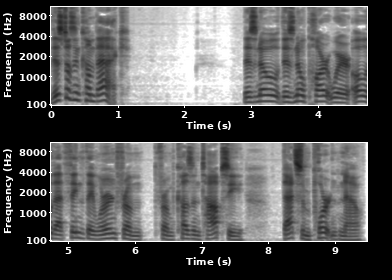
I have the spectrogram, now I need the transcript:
This doesn't come back. There's no there's no part where oh that thing that they learned from from cousin Topsy that's important now.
